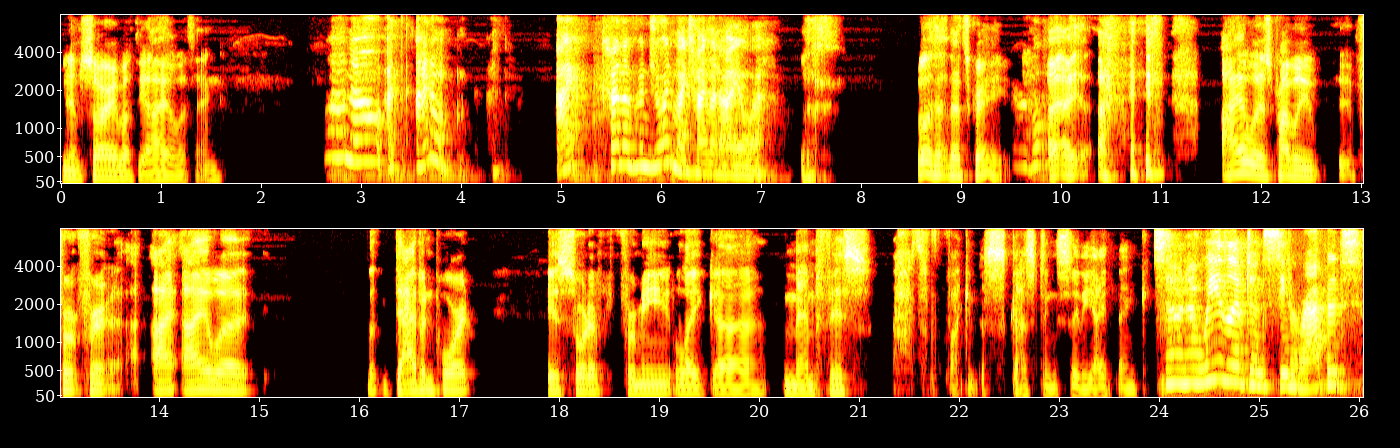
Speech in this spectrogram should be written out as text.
know, I'm sorry about the Iowa thing. well no i, I don't i kind of enjoyed my time in iowa Well, that, that's great. I, I, I, Iowa is probably for for I, Iowa. Davenport is sort of for me like uh, Memphis. Ah, It's a fucking disgusting city. I think. so no we lived in cedar rapids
